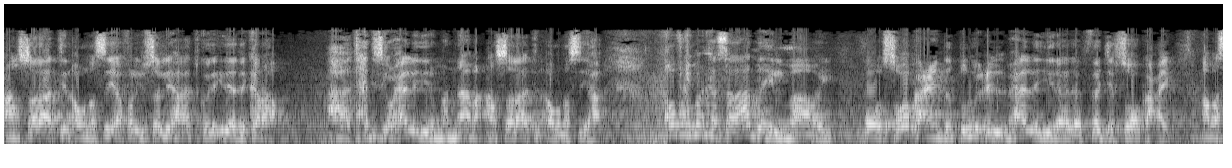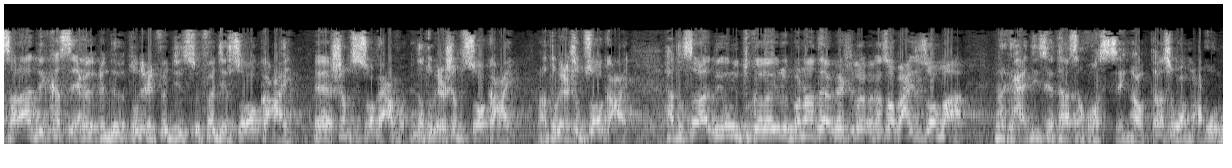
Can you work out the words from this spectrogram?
can salaatin aw nasiha falyusaliha ha tukada idaa dakaraha xadiiska waxaa la yidhi man can salaatin aw nasiha qofkii marka salaada hilmaamay oo soo kacay cinda uluuci maxaa la yidhahdaa fajar soo kacay. Ama salaadii ka seexday cinda uluuci fajar soo kacay. Shamsi soo kacay cafwan cinda uluuci shamsi soo kacay. Uluuci shamsi soo kacay. Hadda salaadii inuu tukado inay bannaan tahay meesha ka soo baxaysa soo maaha. Marka xadiiska taasaan ku khasisaynaa taas waa macquul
